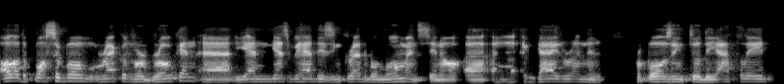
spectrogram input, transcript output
all of the possible records were broken. Uh, and yes, we had these incredible moments. You know, uh, uh a guy running, proposing to the athlete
